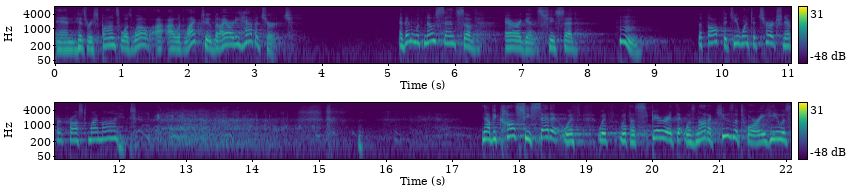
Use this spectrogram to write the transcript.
And his response was, Well, I, I would like to, but I already have a church. And then, with no sense of arrogance, she said, Hmm, the thought that you went to church never crossed my mind. Now, because she said it with, with, with a spirit that was not accusatory, he was,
